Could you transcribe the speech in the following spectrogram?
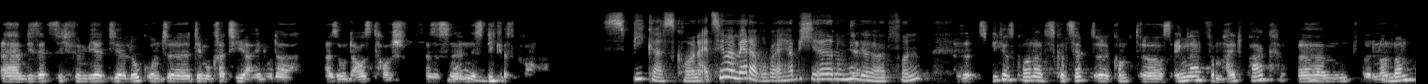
ähm, die setzt sich für mehr Dialog und äh, Demokratie ein oder also und Austausch. Also es ist eine, eine hm. Speakers Corner. Speakers Corner. Erzähl mal mehr darüber. Habe ich äh, noch nie ja. gehört von. Also Speakers Corner, das Konzept äh, kommt äh, aus England, vom Hyde Park ähm, oder London.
